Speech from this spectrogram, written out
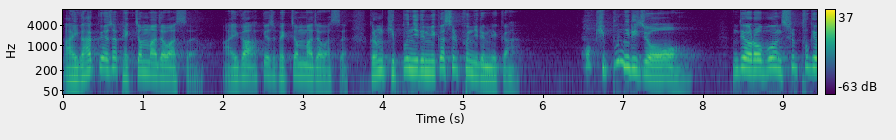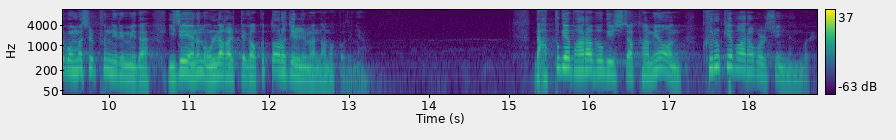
아이가 학교에서 100점 맞아왔어요. 아이가 학교에서 100점 맞아왔어요. 그럼 기쁜 일입니까? 슬픈 일입니까? 어, 기쁜 일이죠. 근데 여러분, 슬프게 보면 슬픈 일입니다. 이제 얘는 올라갈 데가 없고 떨어질 일만 남았거든요. 나쁘게 바라보기 시작하면 그렇게 바라볼 수 있는 거예요.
